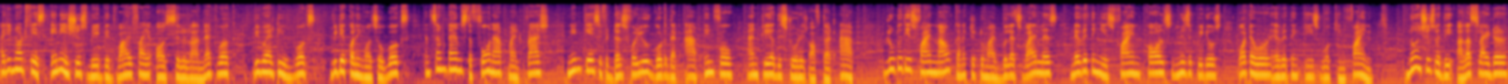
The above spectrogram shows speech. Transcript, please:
I did not face any issues be it with Wi-Fi or cellular network. VoLTE works, video calling also works and sometimes the phone app might crash and in case if it does for you go to that app info and clear the storage of that app. Bluetooth is fine now connected to my Bullets wireless and everything is fine calls, music videos, whatever everything is working fine. No issues with the alert slider.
